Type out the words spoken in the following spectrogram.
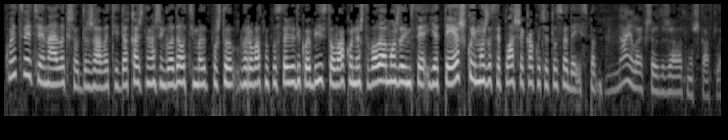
Koje cveće je najlakše održavati? Da kažete našim gledalcima, pošto verovatno postoje ljudi koji bi isto ovako nešto voleli, a možda im se je teško i možda se plaše kako će to sve da ispadne. Najlakše je održavati muškatle.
